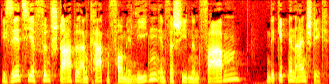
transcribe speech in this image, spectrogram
Ich sehe jetzt hier fünf Stapel an Karten vor mir liegen in verschiedenen Farben. Gib mir einen Einstieg.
